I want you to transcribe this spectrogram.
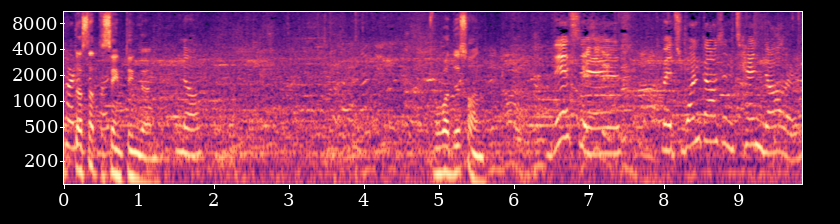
So that's not the same thing then. No. What about this one? This is, but it's one thousand ten dollars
